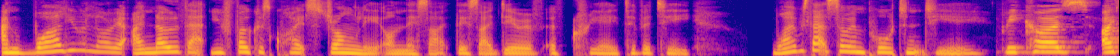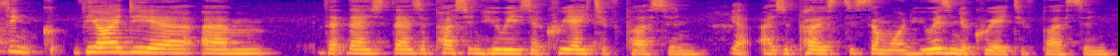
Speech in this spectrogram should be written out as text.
And while you were laureate, I know that you focus quite strongly on this, this idea of, of creativity. Why was that so important to you? Because I think the idea um, that there's there's a person who is a creative person, yeah. as opposed to someone who isn't a creative person,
